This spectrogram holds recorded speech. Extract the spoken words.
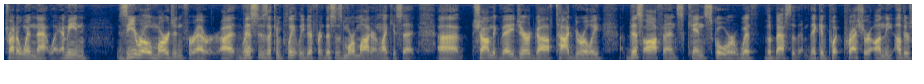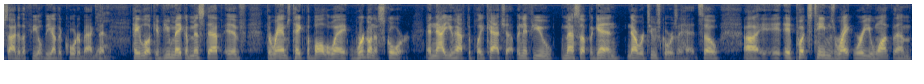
try to win that way. I mean, zero margin for error. Uh, This is a completely different. This is more modern, like you said. Uh, Sean McVay, Jared Goff, Todd Gurley. This offense can score with the best of them. They can put pressure on the other side of the field, the other quarterback. That hey, look, if you make a misstep, if the Rams take the ball away, we're going to score. And now you have to play catch up. And if you mess up again, now we're two scores ahead. So uh, it, it puts teams right where you want them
